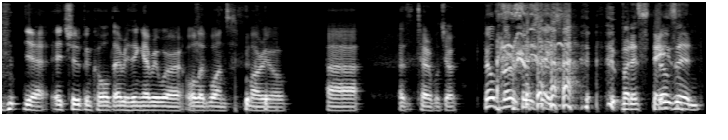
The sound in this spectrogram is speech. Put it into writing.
yeah, it should have been called Everything Everywhere All at Once, Mario. uh, that's a terrible joke. Film number 36. but it stays Film, in.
